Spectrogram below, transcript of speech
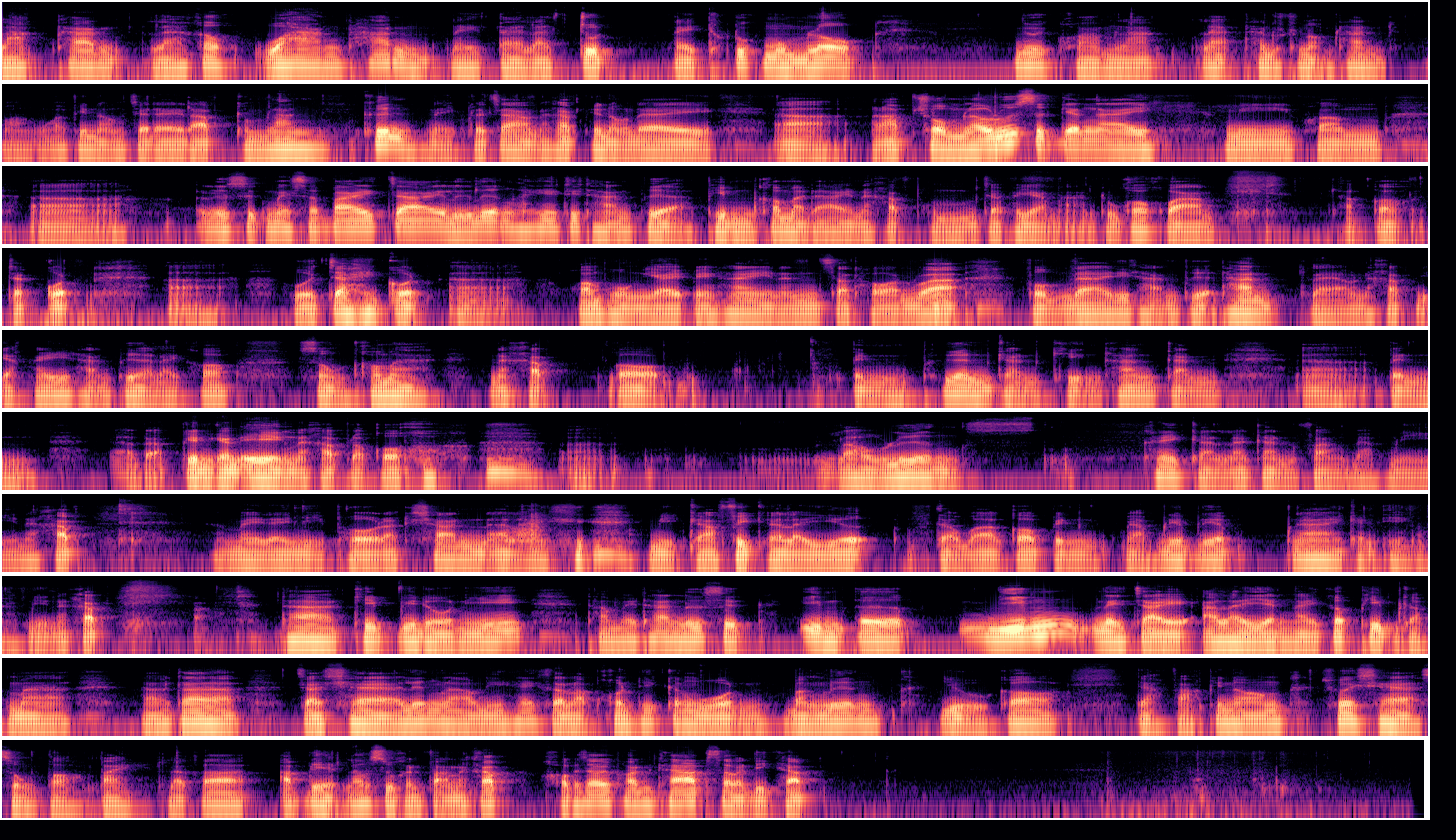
รักท่านแล้วก็วางท่านในแต่ละจุดในทุกๆมุมโลก ด้วยความรักและทนุถนอมท่าน หวังว่าพี่น้องจะได้รับกำลังขึ้นในพระเจ้านะครับ พี่น้องได้รับชมแล้วรู้สึกยังไงมีความรู้สึกไม่สบายใจหรือเรื่องให้อธิษฐานเผื่อพิมพ์เข้ามาได้นะครับ ผมจะพยายามอ่านทุกข้อความ แล้วก็จะกดหัวใจกดความห่วงใยไปให้นั้นสะท้อนว่าผมได้อธิษฐานเผื่อท่านแล้วนะครับ อยากให้อธิษฐานเผื่ออะไรก็ส่งเข้ามานะครับ ก็เป็นเพื่อนกันเคียงข้างกันเป็นแบบเป็นกันเองนะครับ แล้วก็เล่าเรื่องให้กันและกันฟังแบบนี้นะครับ ไม่ได้มีโปรดักชันอะไร มีกราฟิกอะไรเยอะ แต่ว่าก็เป็นแบบเรียบๆง่ายกันเองแบบนี้นะครับ ถ้าคลิปวิดีโอนี้ทำให้ท่านรู้สึกอิ่มเอิบยิ้มในใจอะไรยังไงก็พิมพ์กลับมาแล้วถ้าจะแชร์เรื่องราวนี้ให้สำหรับคนที่กังวลบางเรื่องอยู่ก็อยากฝากพี่น้องช่วยแชร์ส่งต่อไป แล้วก็อัปเดตเล่าสู่กันฟังนะครับ ขอพระเจ้าอวยพรครับ สวัสดีครับ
